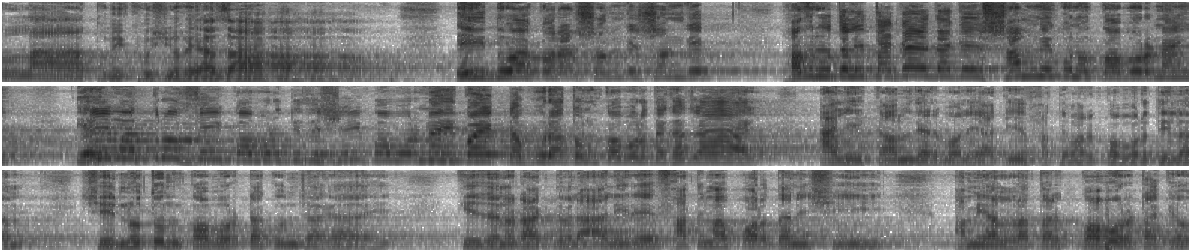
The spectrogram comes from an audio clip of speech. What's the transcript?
আল্লাহ তুমি খুশি হয়ে যাও। এই দোয়া করার সঙ্গে সঙ্গে হজরত আলী তাকায় দেখে সামনে কোনো কবর নাই। এই মাত্র যেই কবর দিছে সেই কবর নাই, কয়েকটা পুরাতন কবর দেখা যায়। আলী কান্দের বলে একই ফাতেমার কবর দিলাম। সেই নতুন কবরটা কোন জায়গায়? কে যেন ডাকতে বলে, আলী রে, ফাতেমা পর্দা নিশি। আমি আল্লাহ তার কবরটাকেও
